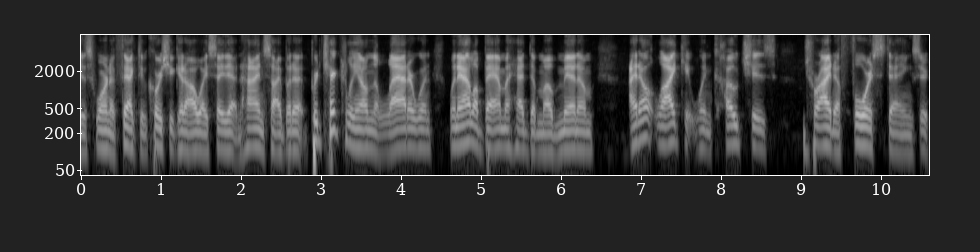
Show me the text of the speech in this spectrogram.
just weren't effective. Of course, you could always say that in hindsight, but uh, particularly on the latter one, when Alabama had the momentum, I don't like it when coaches try to force things or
